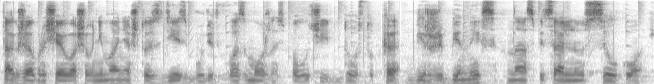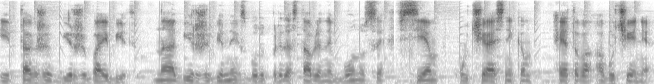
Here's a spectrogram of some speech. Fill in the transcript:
Также обращаю ваше внимание, что здесь будет возможность получить доступ к бирже BinX на специальную ссылку и также бирже Bybit. На бирже BinX будут предоставлены бонусы всем участникам этого обучения.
